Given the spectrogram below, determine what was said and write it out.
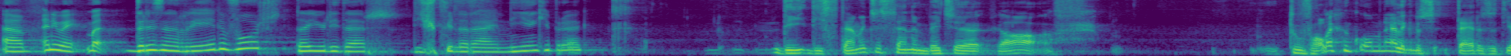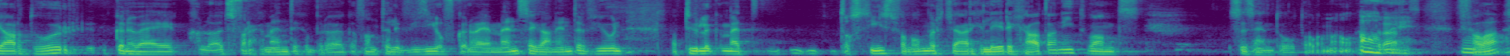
Ehm, anyway, maar er is een reden voor dat jullie daar die spielerij niet in gebruiken. Die, die stemmetjes zijn een beetje ja, toevallig gekomen eigenlijk. Dus tijdens het jaar door kunnen wij geluidsfragmenten gebruiken van televisie of kunnen wij mensen gaan interviewen. Natuurlijk, met dossiers van 100 jaar geleden gaat dat niet, want ze zijn dood allemaal. Oh. Voilà.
